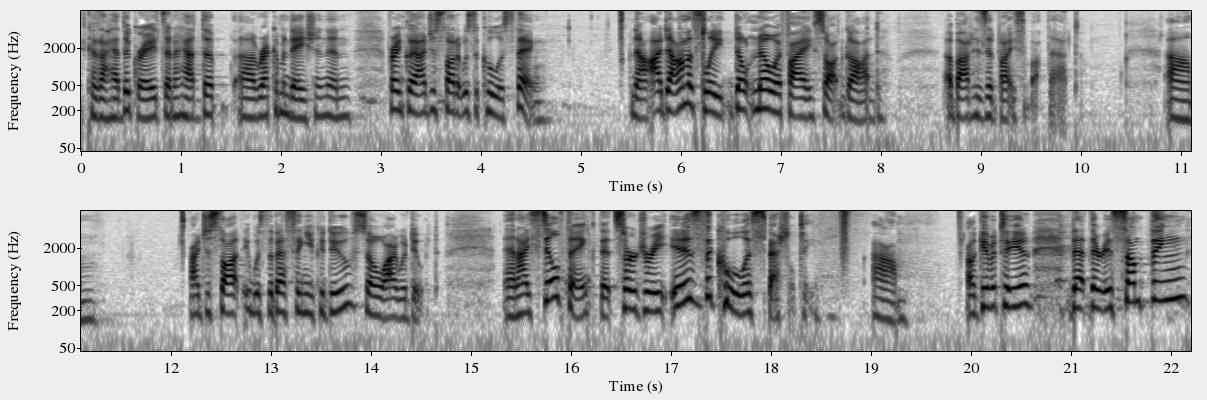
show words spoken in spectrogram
because I had the grades and I had the uh, recommendation, and frankly, I just thought it was the coolest thing. Now, I honestly don't know if I sought God about his advice about that. Um, I just thought it was the best thing you could do, so I would do it. And I still think that surgery is the coolest specialty. Um, I'll give it to you that there is something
